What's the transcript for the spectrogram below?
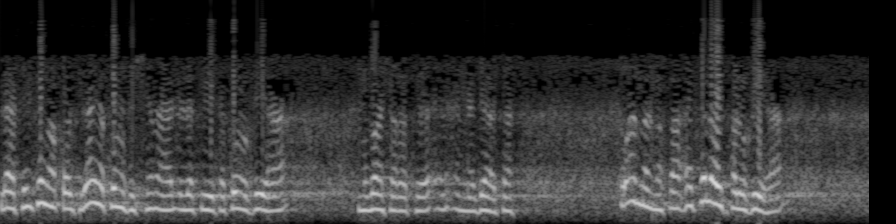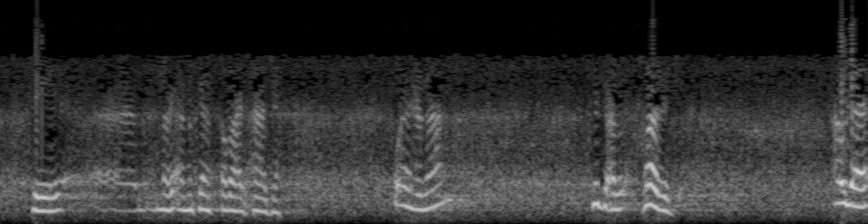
لكن كما قلت لا يكون في الشمال التي تكون فيها مباشرة النجاسة. وأما المصاحف فلا يدخل فيها في مكان قضاء الحاجة. وإنما تجعل خارج. أو لا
